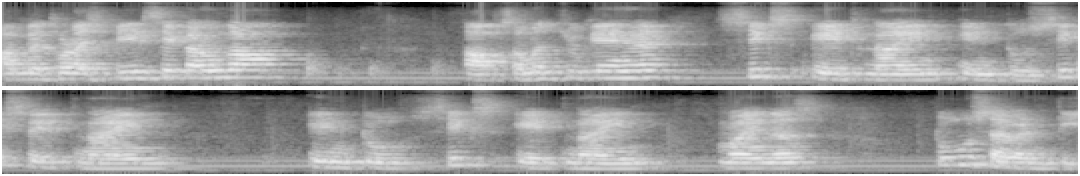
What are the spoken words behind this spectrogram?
अब मैं थोड़ा स्पीड से करूँगा। आप समझ चुके हैं। Six eight nine into six eight nine into six eight nine minus two seventy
